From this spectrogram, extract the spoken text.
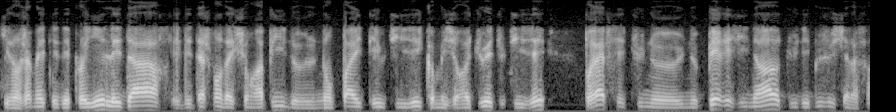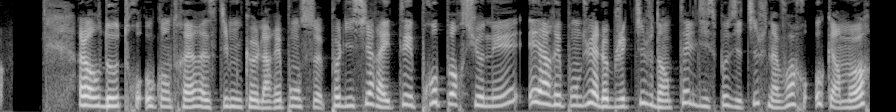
qui n'ont jamais été déployés. Les DAR, les détachements d'action rapide, n'ont pas été utilisés comme ils auraient dû être utilisés. Bref, c'est une, une bérésina du début jusqu'à la fin. Alors d'autres, au contraire, estiment que la réponse policière a été proportionnée et a répondu à l'objectif d'un tel dispositif n'avoir aucun mort.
